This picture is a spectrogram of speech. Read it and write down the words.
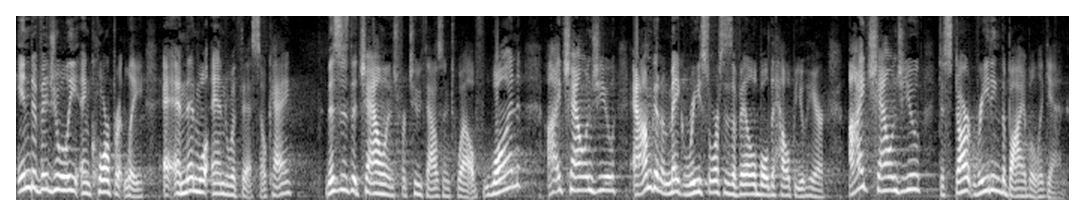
individually and corporately. And then we'll end with this, okay? This is the challenge for 2012. One, I challenge you, and I'm going to make resources available to help you here. I challenge you to start reading the Bible again.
